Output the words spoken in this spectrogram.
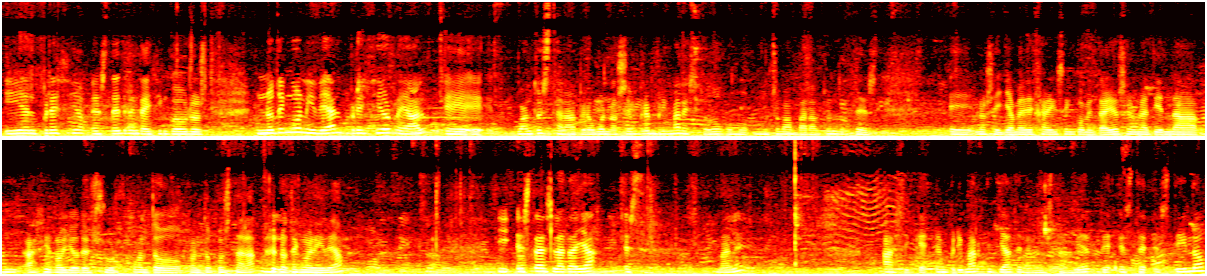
y el precio es de 35 euros. No tengo ni idea el precio real, eh, cuánto estará, pero bueno, siempre en Primar es todo como mucho más barato, entonces, eh, no sé, ya me dejaréis en comentarios en una tienda mm, así rollo de surf cuánto, cuánto costará, no tengo ni idea. Y esta es la talla este, ¿vale? Así que en Primar ya tenemos también de este estilo.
